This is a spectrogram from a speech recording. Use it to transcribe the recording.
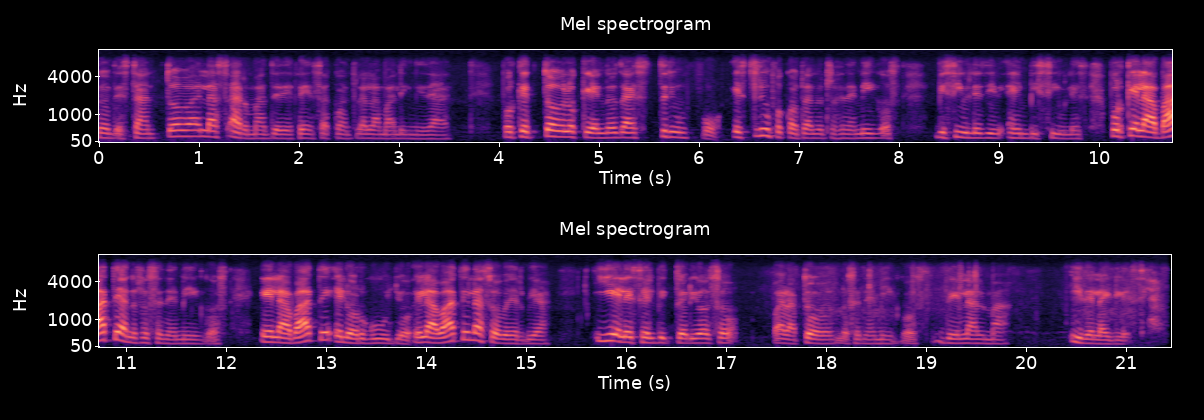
donde están todas las armas de defensa contra la malignidad. Porque todo lo que Él nos da es triunfo, es triunfo contra nuestros enemigos, visibles e invisibles. Porque Él abate a nuestros enemigos, Él abate el orgullo, Él abate la soberbia. Y Él es el victorioso para todos los enemigos del alma y de la iglesia.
